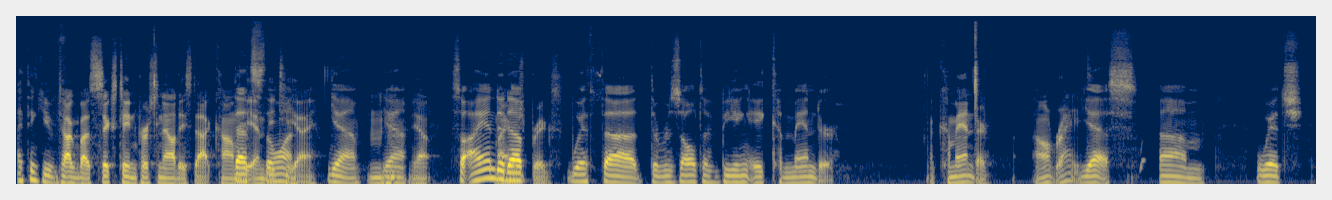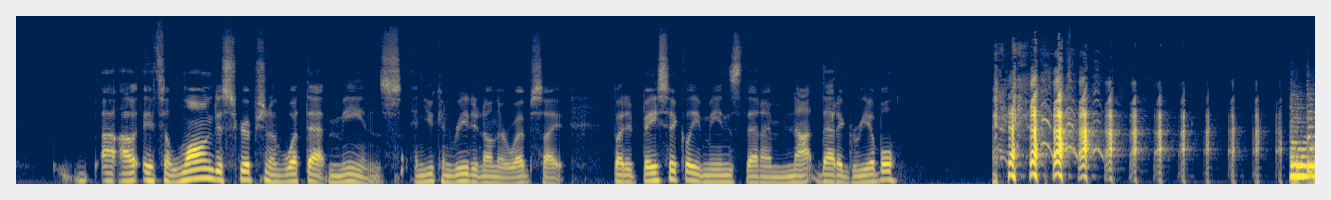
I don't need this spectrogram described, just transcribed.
I think you've talked about 16personalities.com, that's the MBTI. the one. Yeah, Mhm, yeah. yeah. So I ended Myers up Briggs, with uh, the result of being a commander. a commander. All right. Yes, um, which uh, it's a long description of what that means, and you can read it on their website. But it basically means that I'm not that agreeable.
